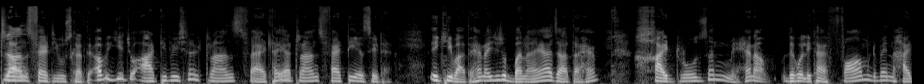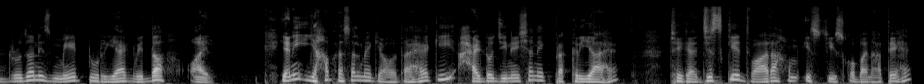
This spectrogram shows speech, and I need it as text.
ट्रांस फैट यूज़ करते हैं। अब ये जो आर्टिफिशियल ट्रांस फैट है या ट्रांस फैटी एसिड है, एक ही बात है ना? ये जो बनाया जाता है हाइड्रोजन में, है ना? देखो लिखा है formed when hydrogen is made to react with the oil यानी यहाँ पर असल में क्या होता है कि हाइड्रोजिनेशन एक प्रक्रिया है ठीक है, जिसके द्वारा हम इस चीज़ को बनाते हैं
